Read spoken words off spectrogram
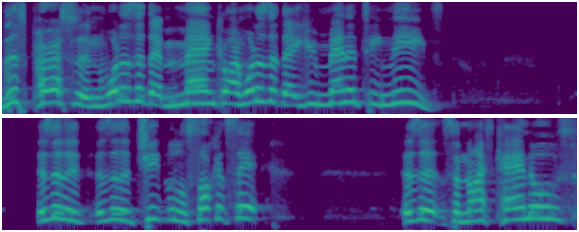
this person, what is it that mankind, what is it that humanity needs? Is it a, is it a cheap little socket set? Is it some nice candles?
